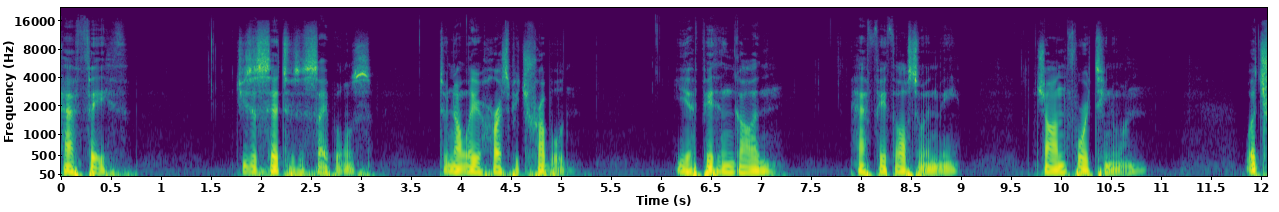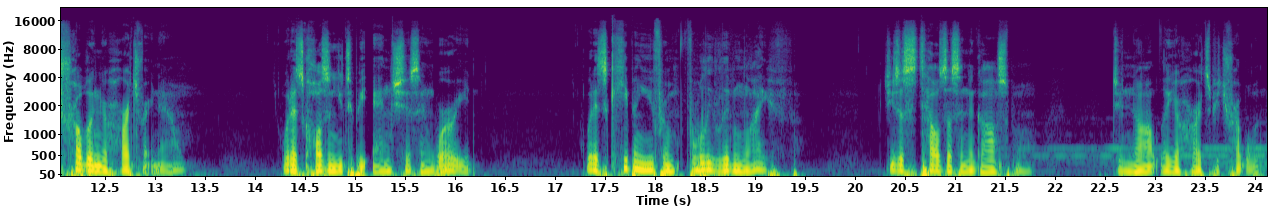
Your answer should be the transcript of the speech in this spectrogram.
Have faith. Jesus said to his disciples, Do not let your hearts be troubled. Ye have faith in God. Have faith also in me. John 14:1. What's troubling your hearts right now? What is causing you to be anxious and worried? What is keeping you from fully living life? Jesus tells us in the gospel, do not let your hearts be troubled.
